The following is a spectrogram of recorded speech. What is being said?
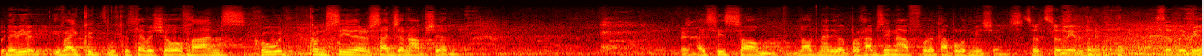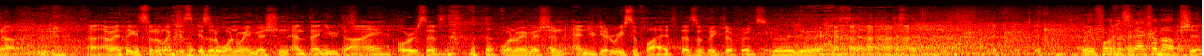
Maybe but- if I could, we could have a show of hands. Who would consider such an option? I see some, not many, but perhaps enough for a couple of missions. So it's certainly, certainly be enough. I mean, I think it's sort of like, is, is it a one-way mission and then you die, or is it one-way mission and you get resupplied? That's a big difference. Good. Wait for the second option.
